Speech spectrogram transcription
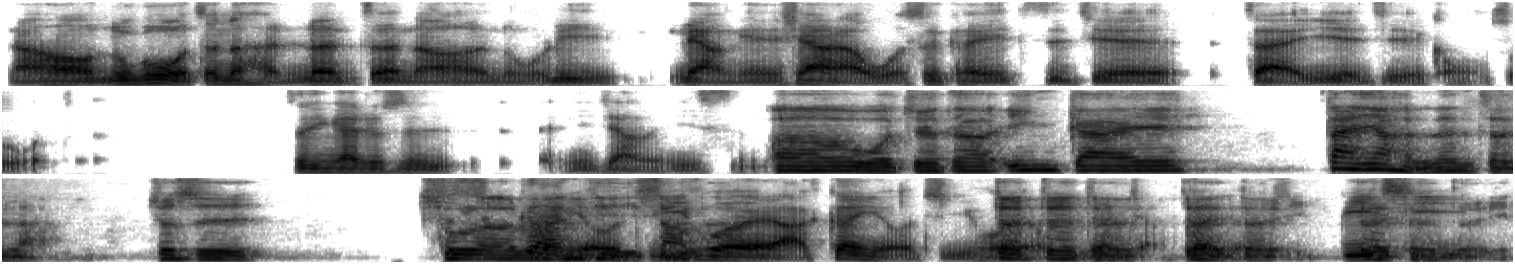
然后如果我真的很认真，然后很努力，两年下来我是可以直接在业界工作的。这应该就是你讲的意思。呃，我觉得应该，但要很认真啦，就是除了更有机会啊，更有机会。对对对对对，比起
